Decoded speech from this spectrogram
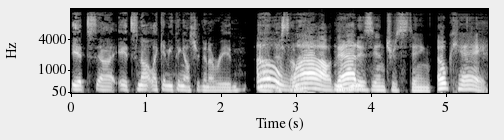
it's uh, it's not like anything else you're going to read. Uh, oh, this summer. wow. That is interesting. Okay.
